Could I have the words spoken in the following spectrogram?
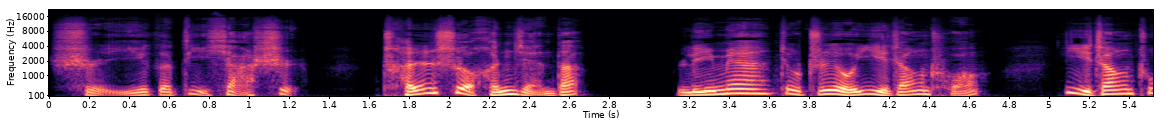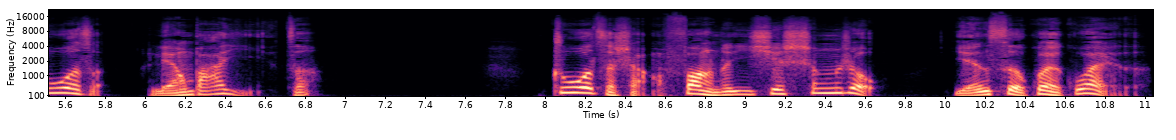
是一个地下室，陈设很简单。里面就只有一张床、一张桌子、两把椅子。桌子上放着一些生肉，颜色怪怪的，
